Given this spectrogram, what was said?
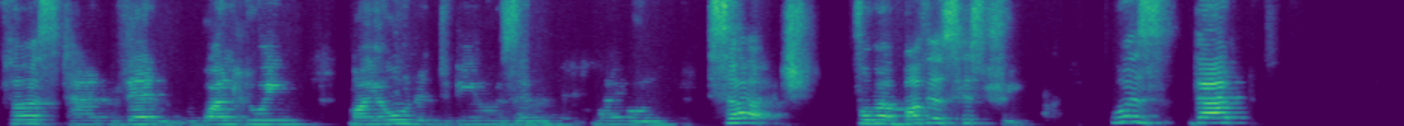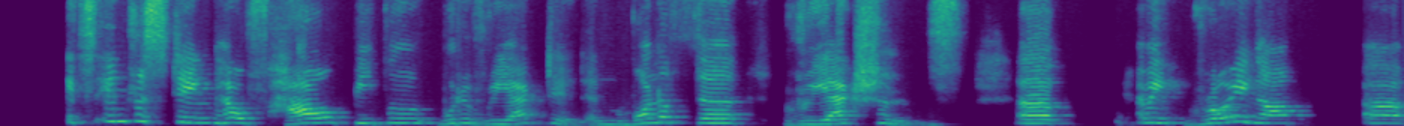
firsthand then while doing my own interviews and my own search for my mother's history was that it's interesting how, how people would have reacted. And one of the reactions, uh, I mean, growing up uh,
